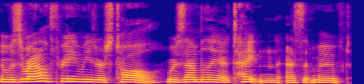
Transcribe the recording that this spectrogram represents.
It was around three meters tall, resembling a titan as it moved,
